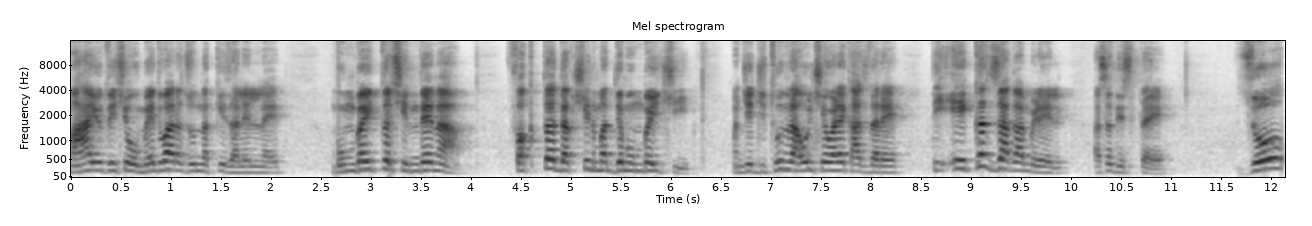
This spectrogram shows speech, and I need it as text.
महायुतीचे उमेदवार अजून नक्की झालेले नाहीत. मुंबईत तर शिंदेना फक्त दक्षिण मध्य मुंबईची म्हणजे जिथून राहुल शेवाळे खासदार आहे ती एकच जागा मिळेल असं दिसतंय. जो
